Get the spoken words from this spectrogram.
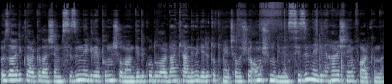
Özellikle arkadaşlarım sizinle ilgili yapılmış olan dedikodulardan kendini geri tutmaya çalışıyor. Ama şunu bilin. Sizinle ilgili her şeyin farkında.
